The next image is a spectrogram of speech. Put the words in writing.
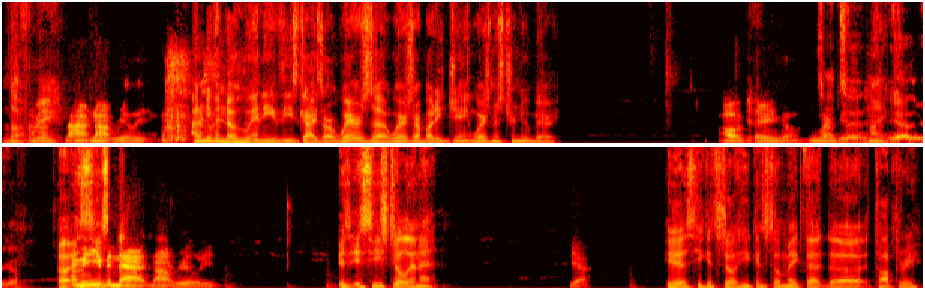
Not for me. Not not really. I don't even know who any of these guys are. Where's uh where's our buddy Jane? Where's Mr. Newbury? Oh, yeah. there you go. He might be nice. Yeah, there you go. Uh, I mean, even that, not really. Is is he still in it? Yeah. He is. He can still he can still make that the uh, top three.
